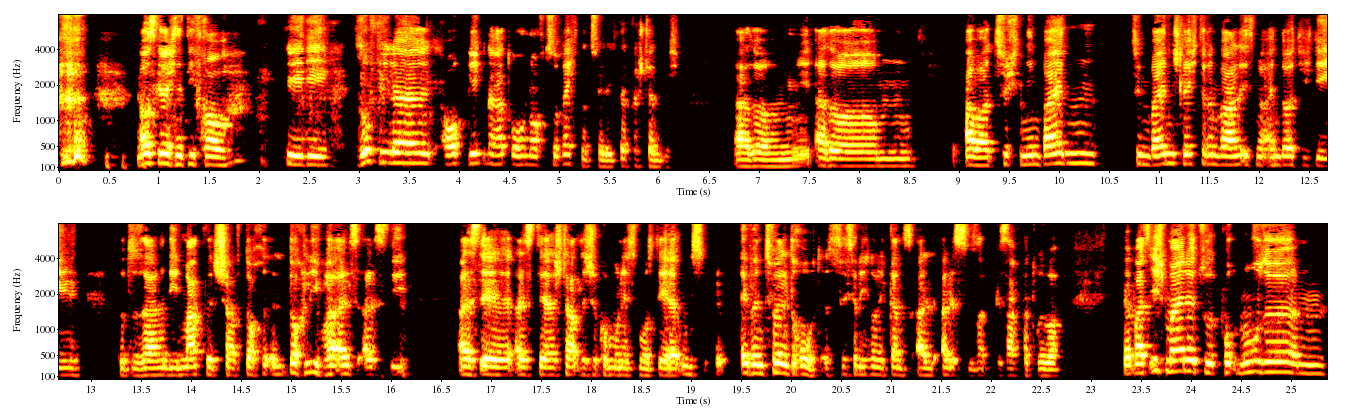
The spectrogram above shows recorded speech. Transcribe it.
ausgerechnet die Frau, die, die so viele auch Gegner hat, auch noch zu Recht natürlich, selbstverständlich. Also, also, aber zwischen den beiden, zwischen den beiden schlechteren Wahlen ist mir eindeutig die sozusagen die Marktwirtschaft doch, doch lieber als, als die als der, als der staatliche Kommunismus, der uns eventuell droht. Es ist ja nicht noch nicht ganz alles gesagt darüber. Was ich meine zur Prognose, ähm,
